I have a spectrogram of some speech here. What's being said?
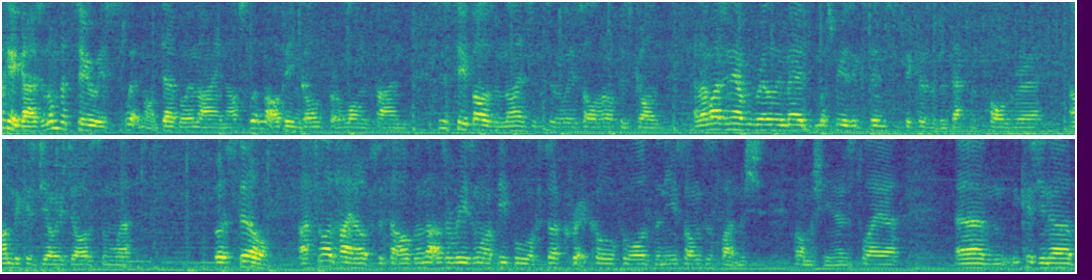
Okay guys, number two is Slipknot Devil in I. Now Slipknot have been gone for a long time. Since 2009, since the release All Hope Is Gone. And I imagine they haven't really made much music since because of the death of Paul Gray and because Joey Jordison left. But still, I still had high hopes for this album and that was a reason why people were so critical towards the new songs just like Mach well, Machine Head Slayer. Um, because you know,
